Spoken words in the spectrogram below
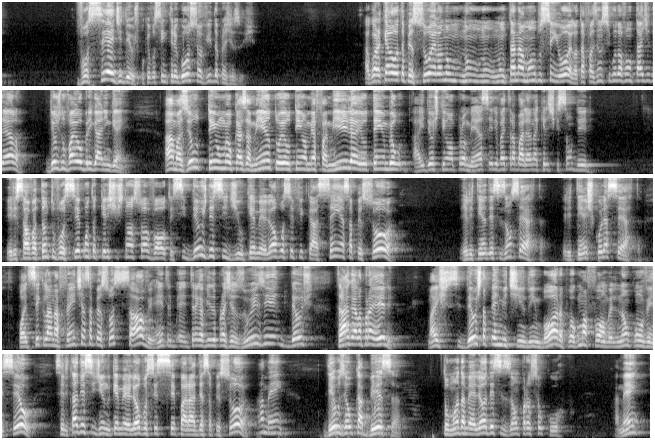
Você é de Deus, porque você entregou sua vida para Jesus. Agora, aquela outra pessoa, ela não está não, não, não tá na mão do Senhor, ela está fazendo segundo a vontade dela. Deus não vai obrigar ninguém. Ah, mas eu tenho o meu casamento, eu tenho a minha família, eu tenho o meu. Aí Deus tem uma promessa ele vai trabalhar naqueles que são dele. Ele salva tanto você quanto aqueles que estão à sua volta. E se Deus decidiu que é melhor você ficar sem essa pessoa, ele tem a decisão certa, ele tem a escolha certa. Pode ser que lá na frente essa pessoa se salve, entre, entregue a vida para Jesus e Deus traga ela para ele. Mas se Deus está permitindo ir embora, por alguma forma ele não convenceu, se ele está decidindo que é melhor você se separar dessa pessoa, amém. Deus é o cabeça, tomando a melhor decisão para o seu corpo. Amém?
